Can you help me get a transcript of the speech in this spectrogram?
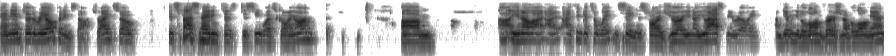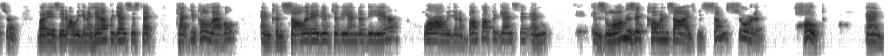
and into the reopening stocks, right? So it's fascinating to, to see what's going on. Um, uh, you know, I, I, I think it's a wait and see as far as your, you know, you asked me really, I'm giving you the long version of a long answer. But is it, are we going to hit up against this tech, technical level and consolidate into the end of the year? Or are we going to bump up against it? And as long as it coincides with some sort of hope and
